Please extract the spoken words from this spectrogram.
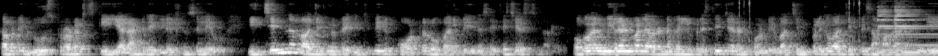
కాబట్టి లూజ్ ప్రోడక్ట్స్కి ఎలాంటి రెగ్యులేషన్స్ లేవు. ఈ చిన్న లాజిక్ని ఉపయోగించి మీరు కోట్ల రూపాయల బిజినెస్ అయితే చేస్తున్నారు. ఒకవేళ మీలాంటి వాళ్ళు ఎవరైనా వెళ్ళి ప్రశ్నించారనుకోండి వాళ్ళు సింపుల్గా వాళ్ళు చెప్పే సమాధానం ఏంటి?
